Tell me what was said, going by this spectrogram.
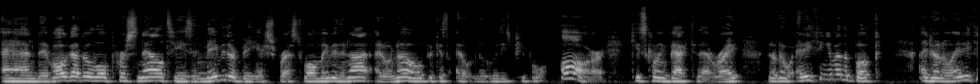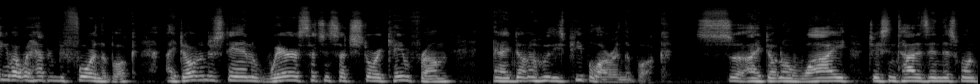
and they've all got their little personalities, and maybe they're being expressed well, maybe they're not. I don't know because I don't know who these people are. Keeps coming back to that, right? I don't know anything about the book. I don't know anything about what happened before in the book. I don't understand where such and such story came from, and I don't know who these people are in the book. So I don't know why Jason Todd is in this one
